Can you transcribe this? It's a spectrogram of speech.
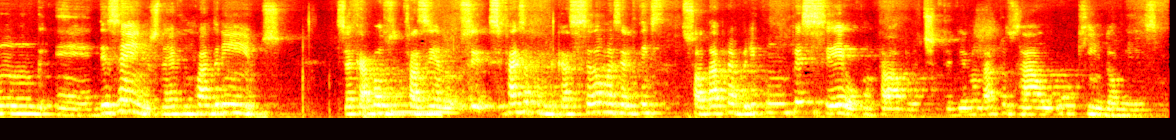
com é, desenhos, né, com quadrinhos. Você acaba fazendo, você, você, faz a publicação, mas ele tem só dá para abrir com um PC ou com um tablet, entendeu? Não dá para usar o Kindle mesmo.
